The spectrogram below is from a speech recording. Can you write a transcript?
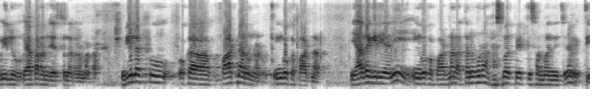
వీళ్ళు వ్యాపారం చేస్తున్నారు అనమాట వీళ్ళకు ఒక పార్ట్నర్ ఉన్నాడు ఇంకొక పార్ట్నర్ యాదగిరి అని ఇంకొక పార్ట్నర్ అతను కూడా హస్మత్పేట్కి సంబంధించిన వ్యక్తి.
